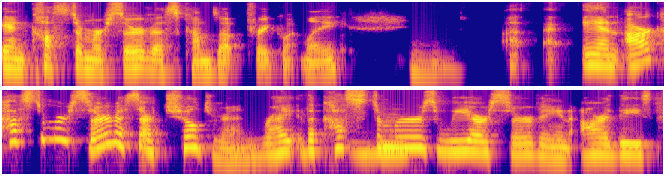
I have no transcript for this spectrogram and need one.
and customer service comes up frequently. Mm-hmm. Uh, and our customer service are children right? The mm-hmm. customers mm-hmm. we are serving are these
